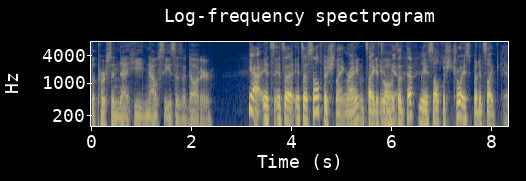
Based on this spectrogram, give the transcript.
the person that he now sees as a daughter Yeah, it's it's a it's a selfish thing, right? It's like It's it's, all- it's a definitely a selfish choice, but it's like Yeah.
